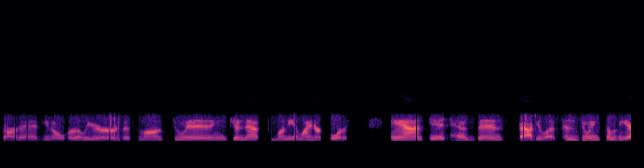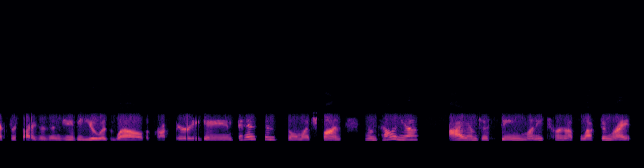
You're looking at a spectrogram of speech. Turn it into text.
started, you know, earlier this month doing Jeannette's Money Aligner course. And it has been fabulous. And doing some of the exercises in GVU as well, the prosperity game, it has been so much fun. And I'm telling you, I am just seeing money turn up left and right,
